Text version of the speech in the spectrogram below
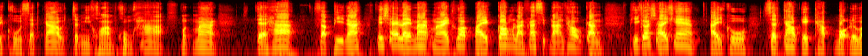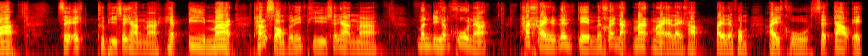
iQ Set 9จะมีความคุ้มค่ามากๆ แต่ถ้าสับพีนะ ไม่ใช่อะไรมากมายทั่วไปกล้องหลัง 50 ล้านเท่ากัน พี่ก็ใช้แค่ iQ Set 9X ครับ บอกเลยว่า Set X คือพี่ใช้งานมาแฮปปี้มาก ทั้ง 2 ตัวนี้พี่ใช้งานมา มันดีทั้งคู่นะ ถ้าใครเล่นเกมไม่ค่อยหนักมากมายอะไรครับ ไปเลยผม iQ Set 9X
